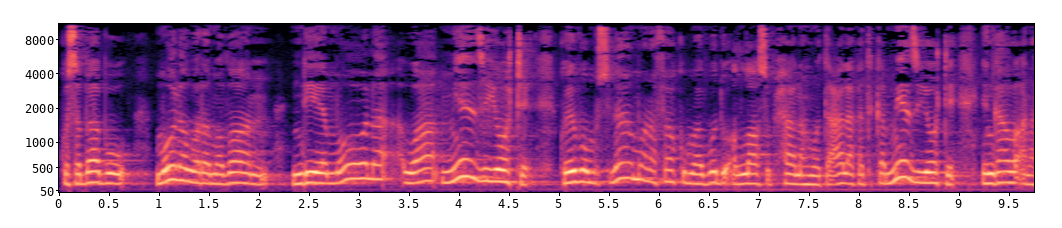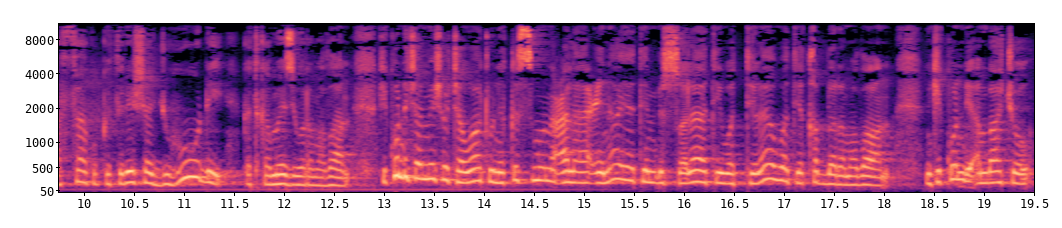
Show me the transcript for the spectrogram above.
kwa sababu Mola wa Ramadhan ndiye Mola wa miezi yote. Kwa hivyo Muislamu anafaa kumwabudu Allah Subhanahu wa Ta'ala katika miezi yote ingawa anafaa kukithirisha juhudi katika mwezi wa Ramadhan. Kikundi cha mwisho cha watu ni qismun ala inayatin bisalati wattilawati qabla Ramadhan. Ni kikundi ambacho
